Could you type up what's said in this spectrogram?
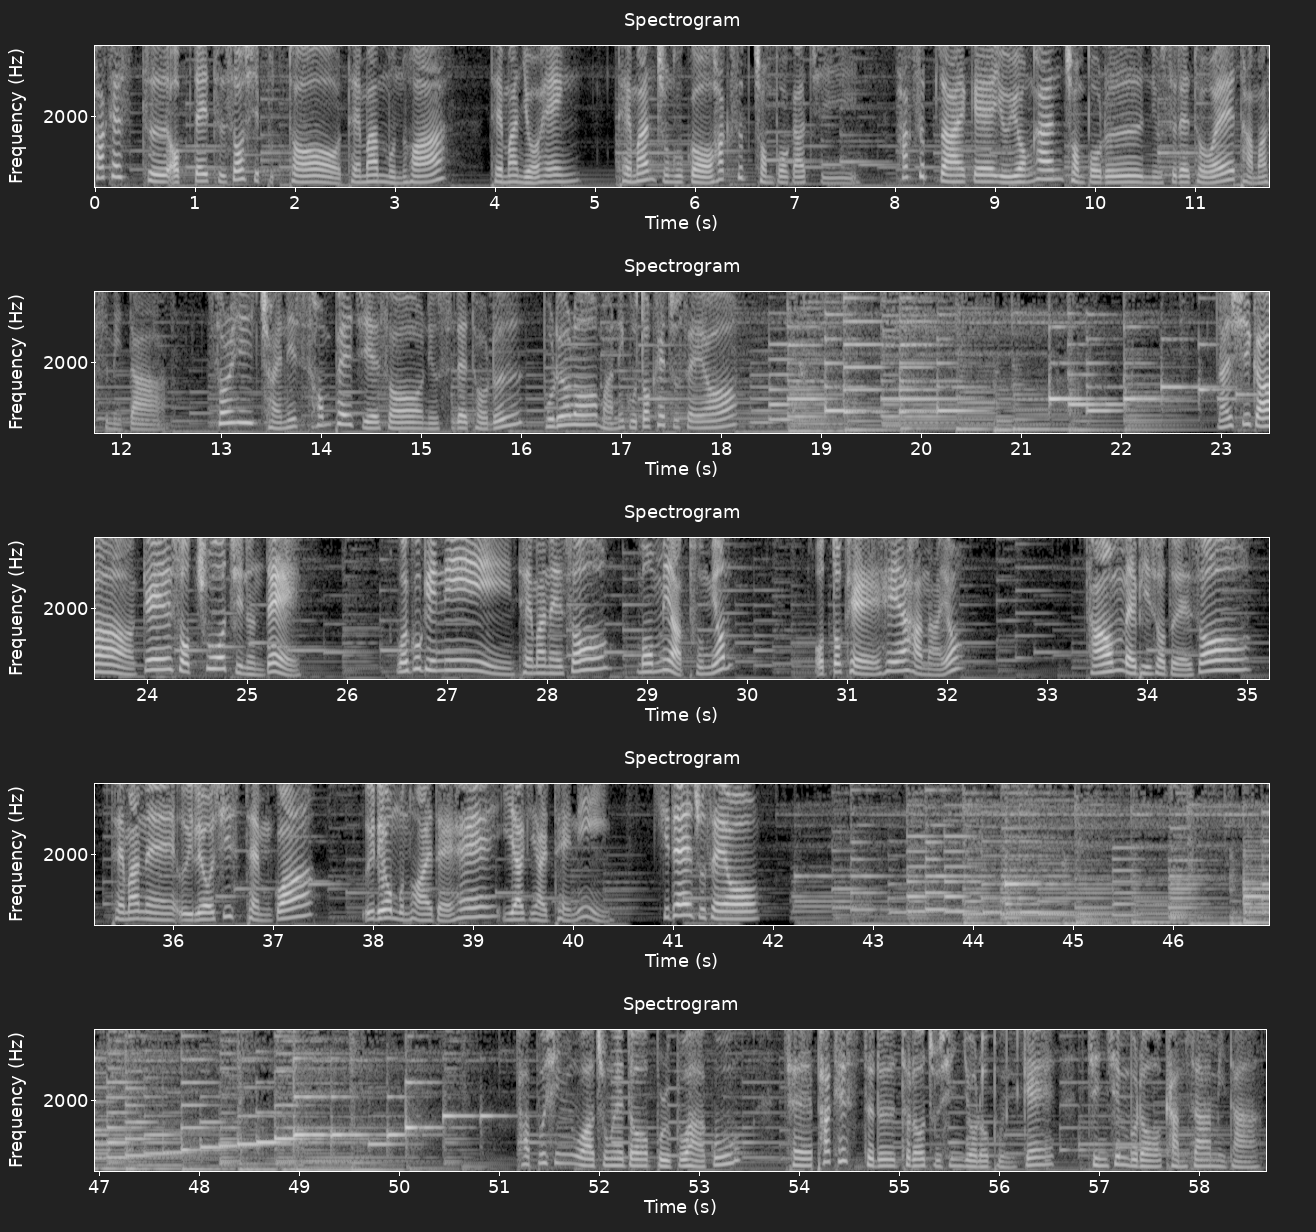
팟캐스트 업데이트 소식부터 대만 문화, 대만 여행, 대만 중국어 학습 정보까지 학습자에게 유용한 정보를 뉴스레터에 담았습니다. 솔희 차이니스 홈페이지에서 뉴스레터를 무료로 많이 구독해 주세요. 날씨가 계속 추워지는데 외국인이 대만에서 몸이 아프면 어떻게 해야 하나요? 다음 에피소드에서 대만의 의료 시스템과 의료 문화에 대해 이야기할 테니 기대해 주세요. 바쁘신 와중에도 불구하고 제 팟캐스트를 들어주신 여러분께 진심으로 감사합니다.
